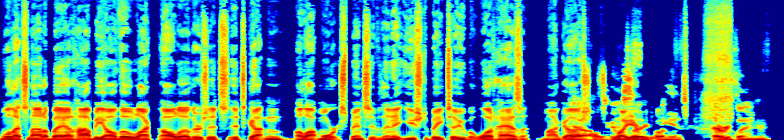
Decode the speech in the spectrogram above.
Well, that's not a bad hobby, although like all others, it's it's gotten a lot more expensive than it used to be too. But what hasn't? My gosh, yeah, way everything is. Everything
